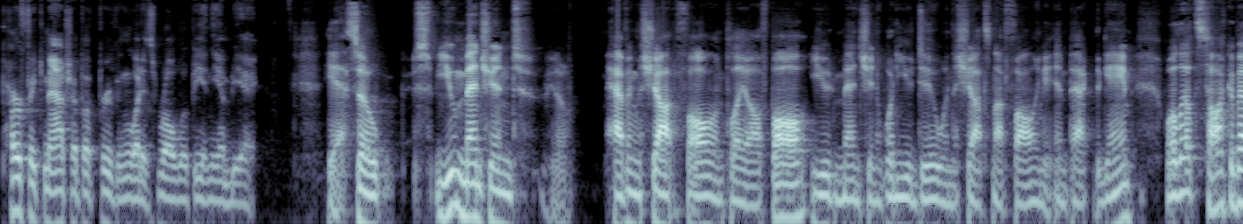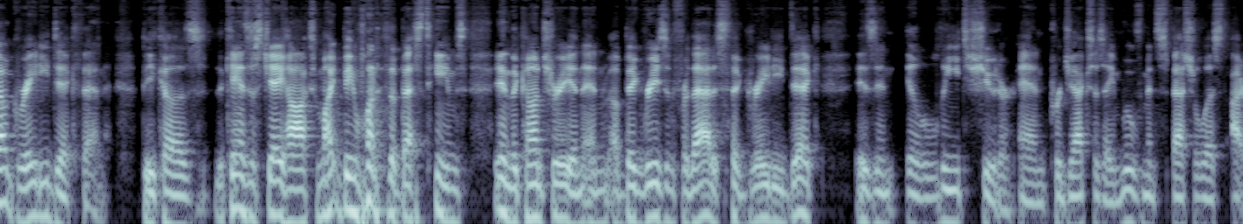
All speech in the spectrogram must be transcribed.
perfect matchup of proving what his role will be in the NBA. Yeah. So you mentioned, you know, having the shot fall and play off ball. You'd mentioned what do you do when the shot's not falling to impact the game? Well, let's talk about Grady Dick then, because the Kansas Jayhawks might be one of the best teams in the country. And, and a big reason for that is that Grady Dick is an elite shooter and projects as a movement specialist. I,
